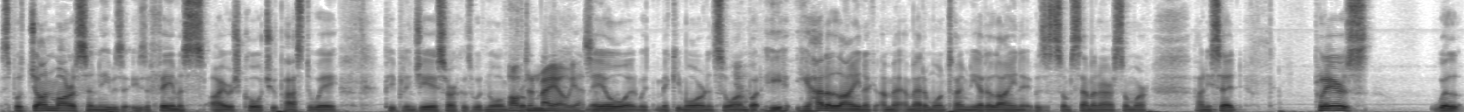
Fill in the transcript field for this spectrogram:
I suppose John Morrison, he was he's a famous Irish coach who passed away. People in GAA circles would know him often from Mayo, yes, Mayo, and with Mickey Moran and so on. Yeah. But he he had a line. I met, I met him one time. and He had a line. It was some seminar somewhere, and he said, "Players will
